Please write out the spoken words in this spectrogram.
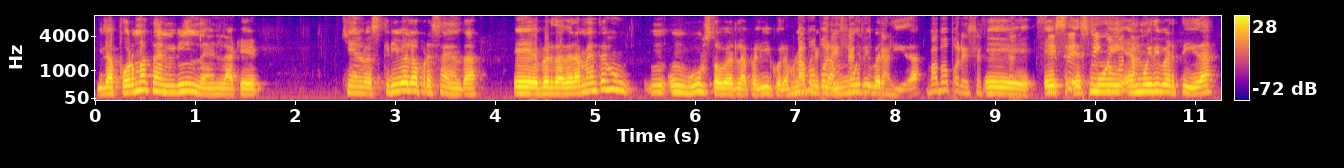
y la forma tan linda en la que quien lo escribe lo presenta, eh, verdaderamente es un, un- gusto ver la película, es una Vamos película muy cristal. divertida. Vamos por ese Eh. Sí, es, sí, es sí, muy, es muy divertida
